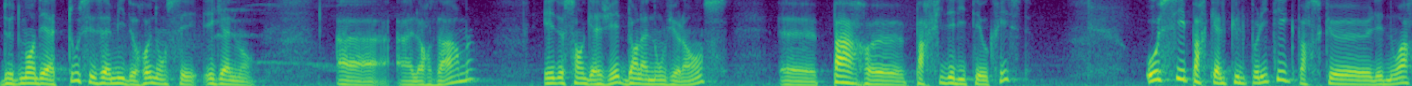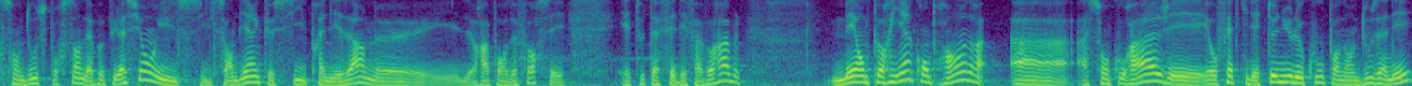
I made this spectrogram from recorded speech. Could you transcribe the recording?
de demander à tous ses amis de renoncer également à, leurs armes et de s'engager dans la non-violence euh, par, par fidélité au Christ, aussi par calcul politique, parce que les Noirs sont 12% de la population. Ils, sentent bien que s'ils prennent les armes, euh, le rapport de force est, tout à fait défavorable. Mais on ne peut rien comprendre à, son courage et, au fait qu'il ait tenu le coup pendant 12 années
